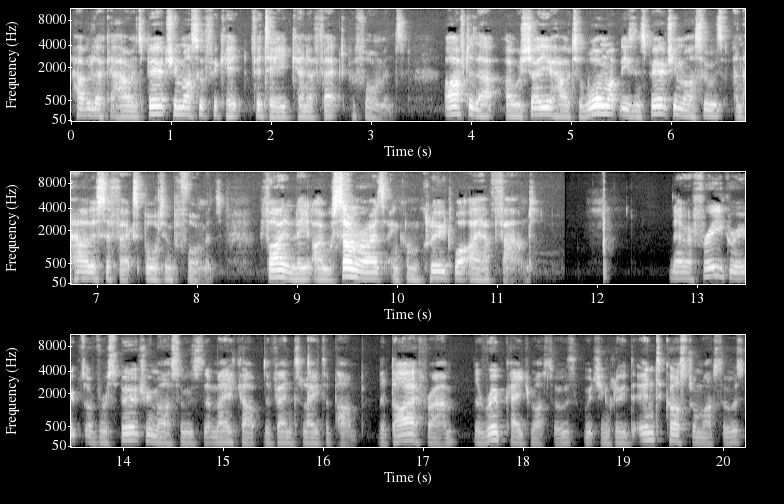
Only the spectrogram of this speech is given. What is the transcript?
have a look at how inspiratory muscle fatigue can affect performance. After that, I will show you how to warm up these inspiratory muscles and how this affects sporting performance. Finally, I will summarise and conclude what I have found. There are three groups of respiratory muscles that make up the ventilator pump the diaphragm, the ribcage muscles, which include the intercostal muscles,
